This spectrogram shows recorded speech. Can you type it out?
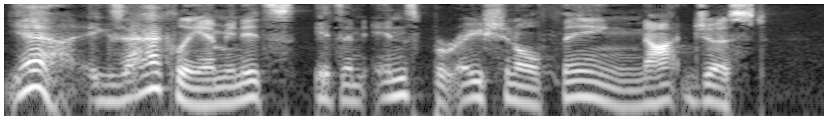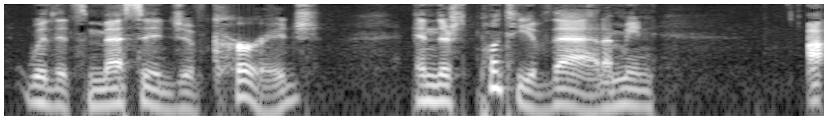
yeah, exactly. I mean, it's it's an inspirational thing, not just with its message of courage, and there's plenty of that. I mean, I,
